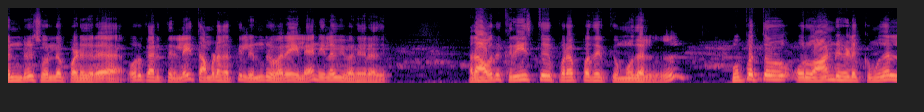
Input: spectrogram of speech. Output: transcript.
என்று சொல்லப்படுகிற ஒரு கருத்து நிலை தமிழகத்தில் இன்று வரையில் நிலவி வருகிறது. அதாவது கிறிஸ்து பிறப்பதற்கு முதல் முப்பத்தோ ஒரு ஆண்டுகளுக்கு முதல்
